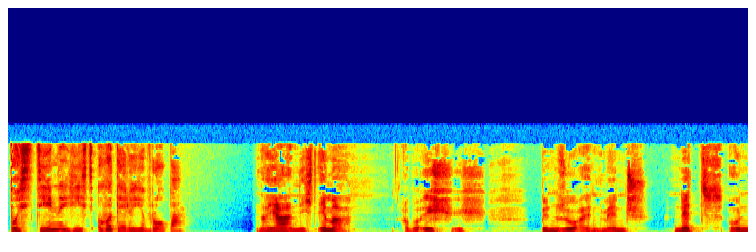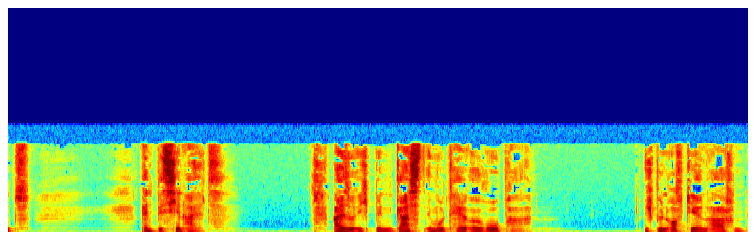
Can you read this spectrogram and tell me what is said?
постійний гість готелю Європа. Na ja, nicht immer. Aber ich, ich bin so ein Mensch. Nett und ein bisschen alt. Also ich bin Gast im Hotel Europa. Ich bin oft hier in Aachen.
